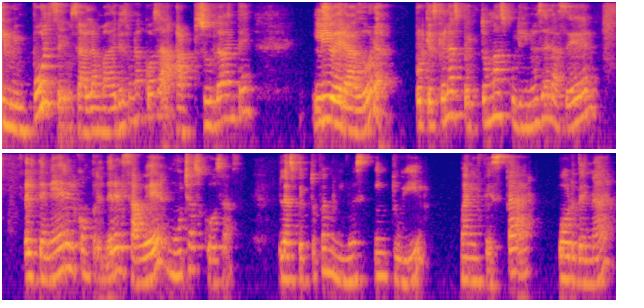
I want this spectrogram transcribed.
y lo impulse. O sea, la madre es una cosa absurdamente liberadora, porque es que el aspecto masculino es el hacer, el tener, el comprender, el saber muchas cosas. El aspecto femenino es intuir, manifestar, ordenar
